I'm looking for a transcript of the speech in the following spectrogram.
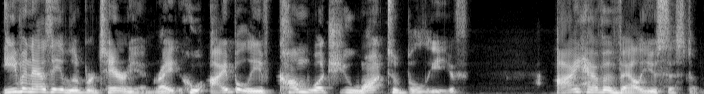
even as a libertarian, right, who I believe, come what you want to believe, I have a value system,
